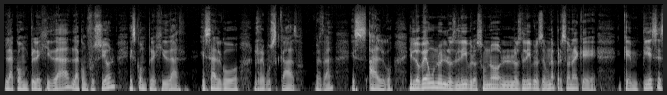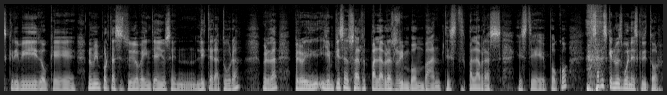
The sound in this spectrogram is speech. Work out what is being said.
La complejidad, la confusión es complejidad, es algo rebuscado. ¿Verdad? Es algo. Y lo ve uno en los libros, uno, los libros de una persona que, que empieza a escribir o que, no me importa si estudió 20 años en literatura, ¿verdad? Pero y, empieza a usar palabras rimbombantes, palabras este, poco, sabes que no es buen escritor.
